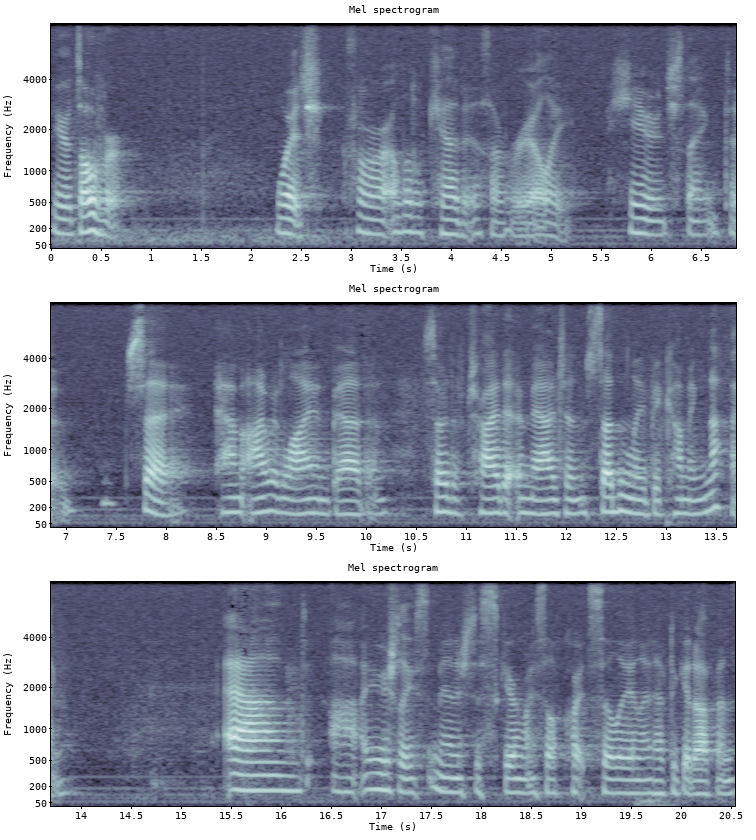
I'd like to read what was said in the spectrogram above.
Here it's over. Which for a little kid is a really huge thing to say. And I would lie in bed and sort of try to imagine suddenly becoming nothing. And uh, I usually managed to scare myself quite silly, and I'd have to get up and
